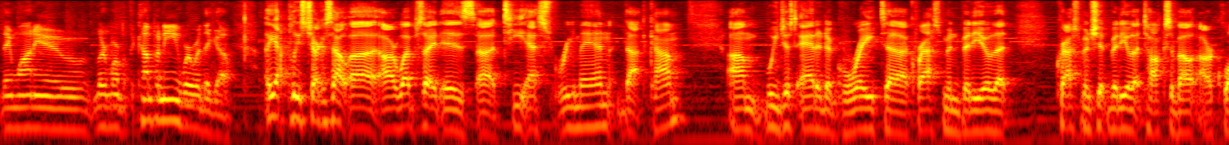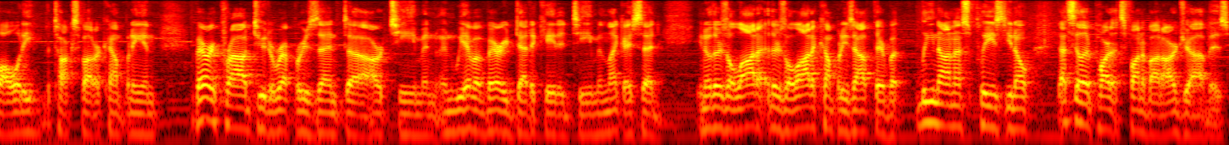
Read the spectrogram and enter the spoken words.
They want to learn more about the company. Where would they go? Uh, yeah, please check us out. Uh, our website is uh, tsreman.com. Um, we just added a great uh, Craftsman video that craftsmanship video that talks about our quality, that talks about our company, and very proud to to represent uh, our team. And, and we have a very dedicated team. And like I said, you know, there's a lot of there's a lot of companies out there, but lean on us, please. You know, that's the other part that's fun about our job is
